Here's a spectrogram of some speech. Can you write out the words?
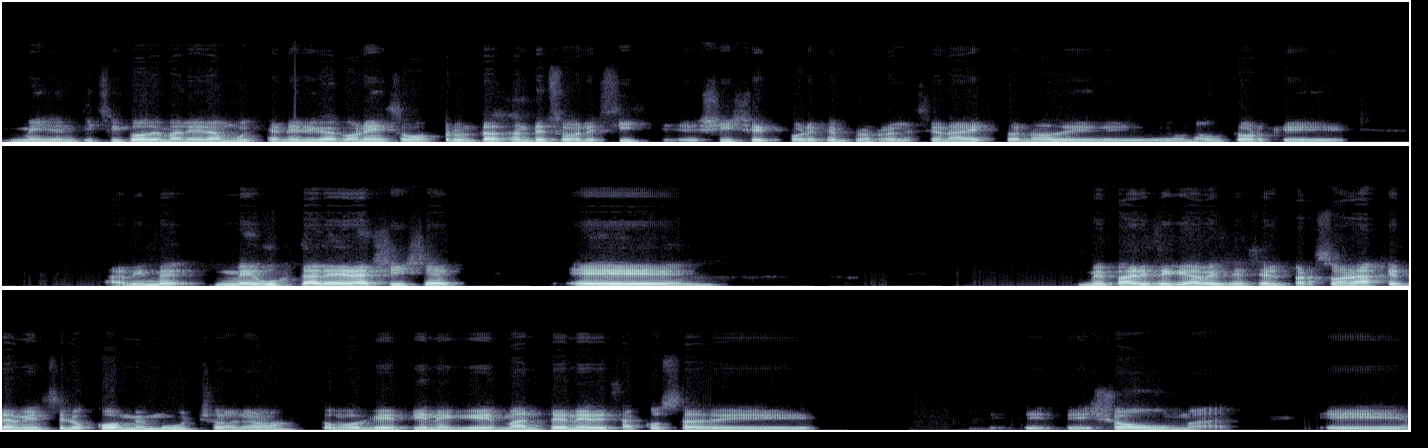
me identifico de manera muy genérica con eso. Vos preguntás antes sobre Zizek, por ejemplo, en relación a esto, ¿no? De, un autor que... A mí me, gusta leer a Zizek. Eh, me parece que a veces el personaje también se lo come mucho, ¿no? Como que tiene que mantener esa cosa de, de, showman. Eh,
